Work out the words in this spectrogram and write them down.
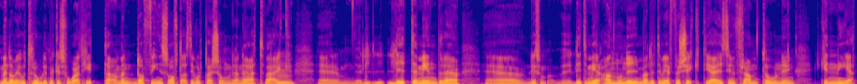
men de är otroligt mycket svåra att hitta. Men de finns oftast i vårt personliga nätverk. Mm. Eh, li- lite mindre, eh, liksom, lite mer anonyma, lite mer försiktiga i sin framtoning. Gnet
